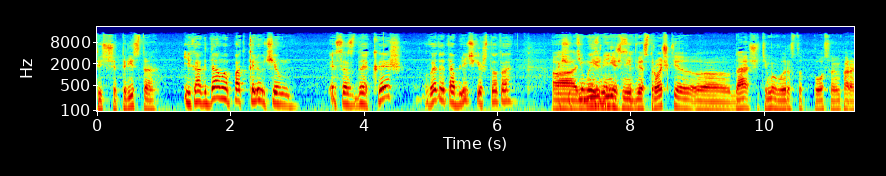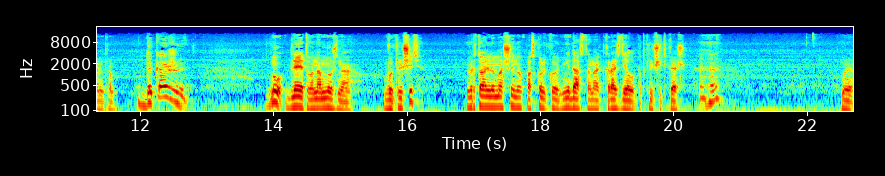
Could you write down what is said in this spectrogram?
1300, И когда мы подключим SSD кэш, в этой табличке что-то а, Ощутимо ни- изменится. нижние две строчки, э, да, ощутимо вырастут по своим параметрам. докажи. Ну, для этого нам нужно выключить виртуальную машину, поскольку не даст она к разделу подключить кэш. Ага. Мы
